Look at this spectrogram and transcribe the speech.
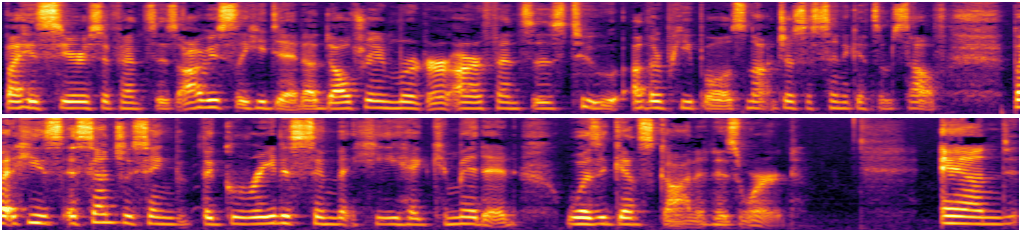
by his serious offenses. Obviously, he did. Adultery and murder are offenses to other people. It's not just a sin against himself. But he's essentially saying that the greatest sin that he had committed was against God and his word. And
